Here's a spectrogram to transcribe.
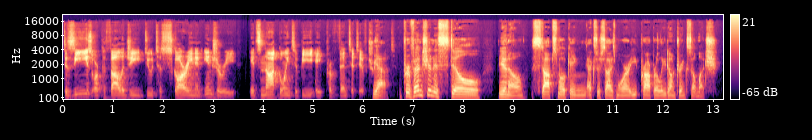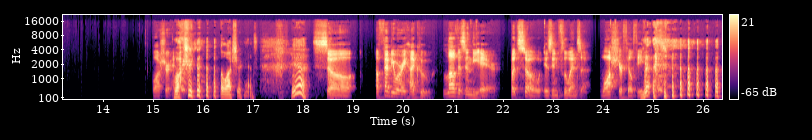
disease or pathology due to scarring and injury. It's not going to be a preventative treatment. Yeah. Prevention is still, you know, stop smoking, exercise more, eat properly, don't drink so much. Wash your hands. Wash your, wash your hands. Yeah. So, a February haiku. Love is in the air but so is influenza. Wash your filthy hands.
